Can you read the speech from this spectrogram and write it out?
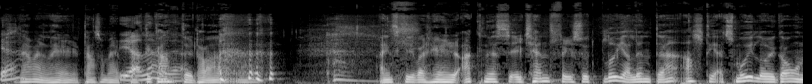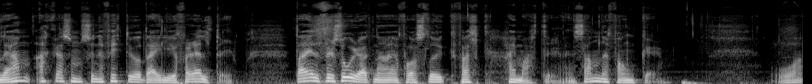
ja. det var den her, den som er praktikanter, ta... Ein skriver her, Agnes er kjent for sitt blodja linte, alltid et smil og i gåenle, akkurat som sine fitte og deilige foreldre. Deil for sorøkna er få sluk folk heimater, en sanne fanker. Og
